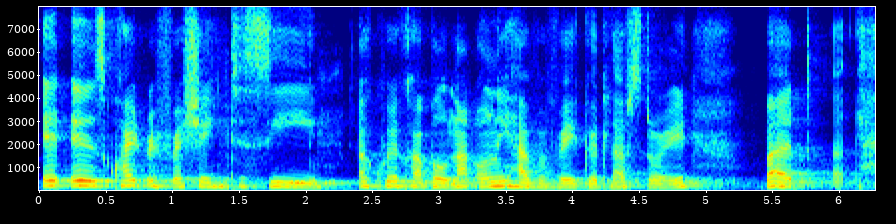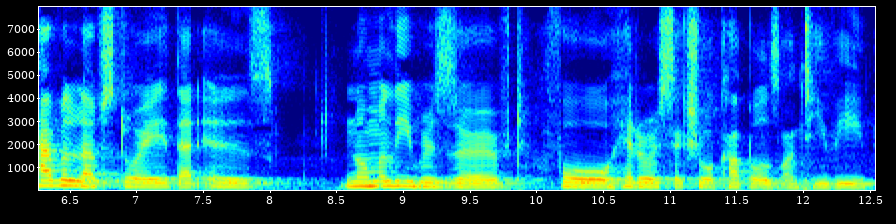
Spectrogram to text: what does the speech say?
it is quite refreshing to see a queer couple not only have a very good love story, but have a love story that is normally reserved for heterosexual couples on TV,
